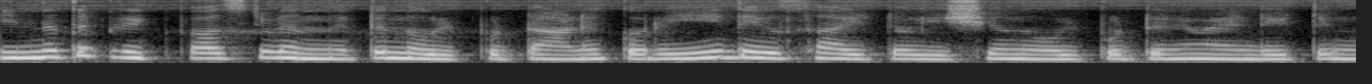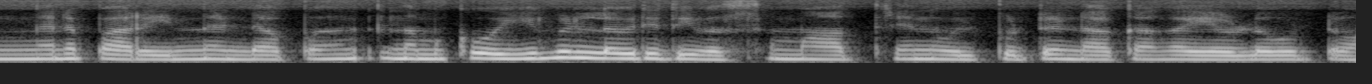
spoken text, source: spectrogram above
ഇന്നത്തെ ബ്രേക്ക്ഫാസ്റ്റ് വന്നിട്ട് നൂൽപുട്ടാണ്. കുറേ ദിവസമായിട്ടോ ഇഷ്യൂ നൂൽപുട്ടിന് വേണ്ടിയിട്ട് ഇങ്ങനെ പറയുന്നുണ്ട്. അപ്പം നമുക്ക് ഒഴിവുള്ള ഒരു ദിവസം മാത്രമേ നൂൽപുട്ട് ഉണ്ടാക്കാൻ കഴിയുള്ളൂ കേട്ടോ.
